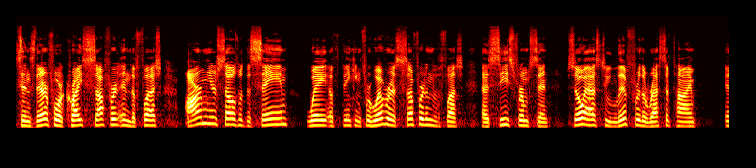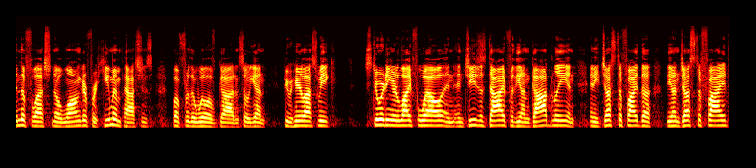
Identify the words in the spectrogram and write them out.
Since therefore Christ suffered in the flesh, arm yourselves with the same way of thinking. For whoever has suffered in the flesh has ceased from sin, so as to live for the rest of time in the flesh, no longer for human passions, but for the will of God. And so, again, if you were here last week, stewarding your life well, and, and Jesus died for the ungodly, and, and he justified the, the unjustified.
